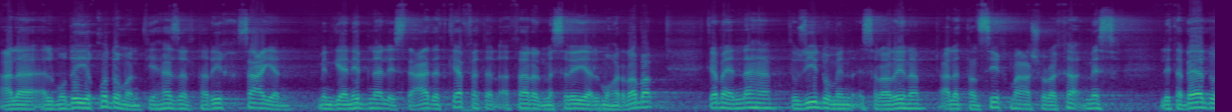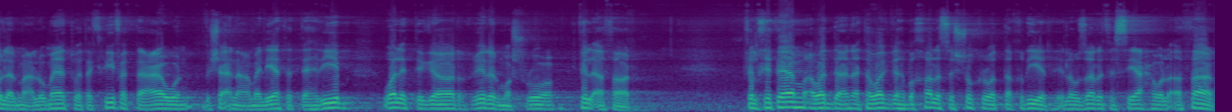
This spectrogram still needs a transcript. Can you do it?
على المضي قدما في هذا الطريق سعيا من جانبنا لاستعادة كافة الآثار المصرية المهربة كما أنها تزيد من إصرارنا على التنسيق مع شركاء مصر لتبادل المعلومات وتكثيف التعاون بشأن عمليات التهريب والاتجار غير المشروع في الآثار. في الختام أود أن أتوجه بخالص الشكر والتقدير إلى وزارة السياحة والآثار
